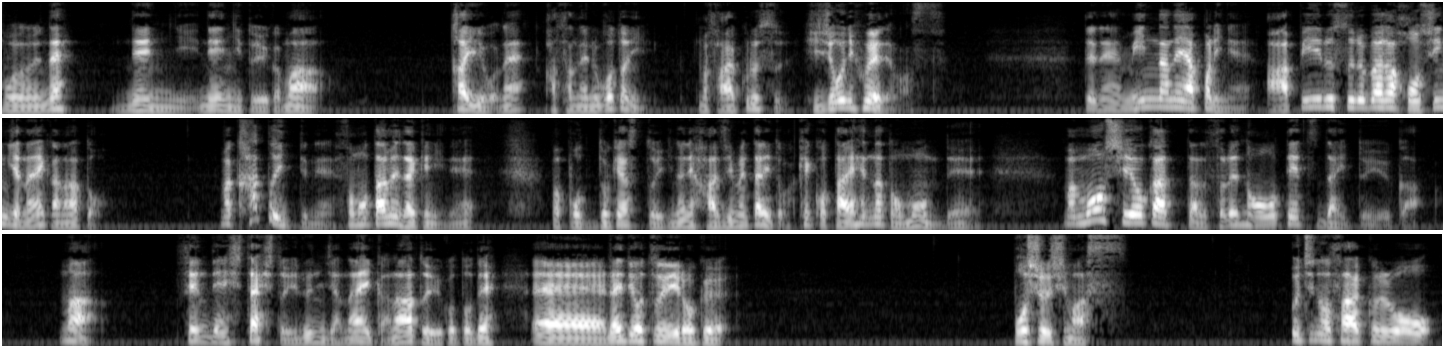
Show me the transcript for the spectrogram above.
もうね、年に、年にというかまあ、回をね、重ねるごとに、まあ、サークル数非常に増えてます。でね、みんなね、やっぱりね、アピールする場が欲しいんじゃないかなと。まあ、かといってね、そのためだけにね、まあ、ポッドキャストいきなり始めたりとか結構大変だと思うんで、まあ、もしよかったらそれのお手伝いというか、まあ、宣伝した人いるんじゃないかなということで、えー、レディオ 2D6、募集します。うちのサークルを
